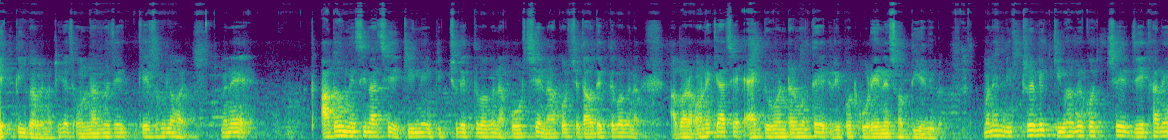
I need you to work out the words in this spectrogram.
দেখতেই পাবে না, ঠিক আছে? অন্যান্য যে কেসগুলো হয় মানে আদৌ মেশিন আছে, কি নেই, কিচ্ছু দেখতে পাবে না, করছে না করছে তাও দেখতে পাবে না। আবার অনেকে আছে, এক দু ঘণ্টার মধ্যে রিপোর্ট করে এনে সব দিয়ে দিল মানে লিটারেলি কীভাবে করছে, যেখানে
